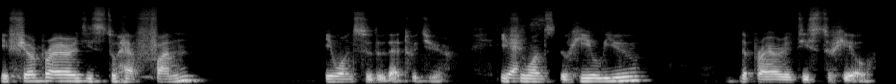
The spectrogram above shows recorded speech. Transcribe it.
If your priority is to have fun he wants to do that with you if Yes. he wants to heal you the priority is to heal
